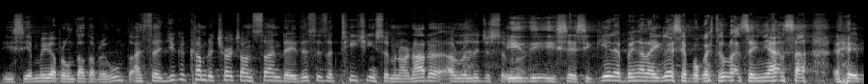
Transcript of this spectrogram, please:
Y si Él me iba a preguntar otra pregunta. I said, You could come to church on Sunday. This is a teaching seminar, not a, a religious Y seminar. di- dice, si quieres, ven a la iglesia porque esta es una enseñanza eh,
